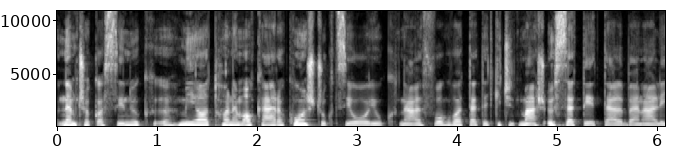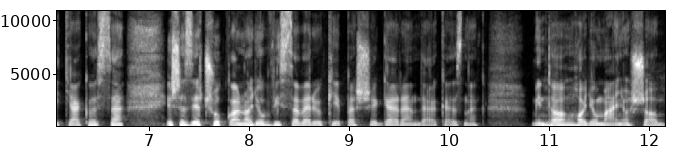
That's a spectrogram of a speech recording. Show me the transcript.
nem csak a színük miatt, hanem akár a konstrukciójuknál fogva, tehát egy kicsit más összetételben állítják össze, és ezért sokkal nagyobb visszaverő képességgel rendelkeznek, mint a uh-huh. hagyományosabb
